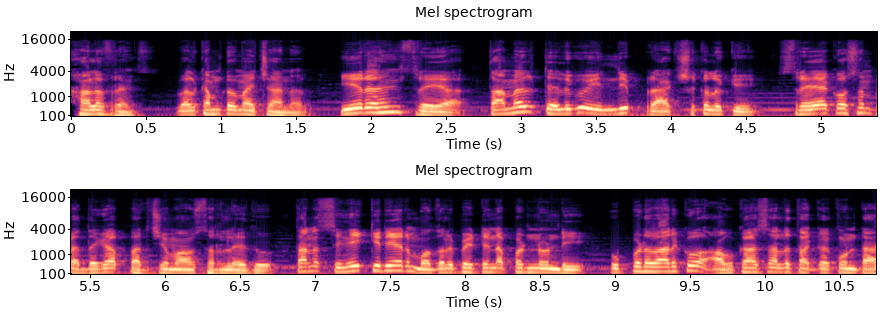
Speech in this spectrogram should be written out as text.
Hello friends welcome to my channel heroine Shreya Tamil Telugu Hindi ప్రేక్షకులకి శ్రేయ కోసం పెద్దగా పరిచయం అవసరం లేదు. తన సినీ కెరియర్ మొదలుపెట్టినప్పటి నుండి ఇప్పటి వరకు అవకాశాలు తగ్గకుండా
